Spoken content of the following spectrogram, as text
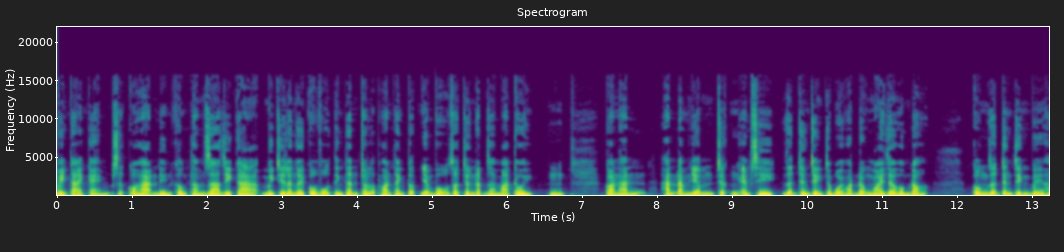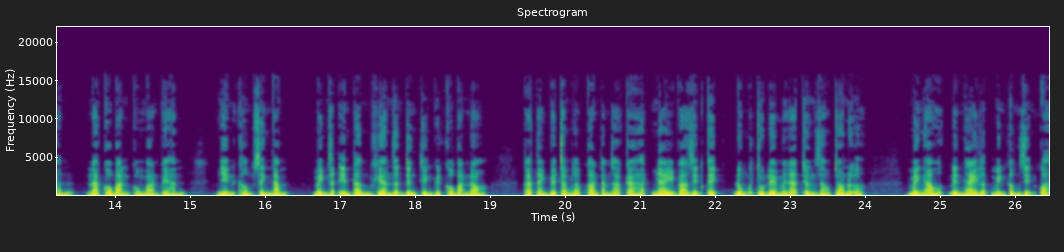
Mình tài kém, sức có hạn nên không tham gia gì cả, mình chỉ là người cổ vũ tinh thần cho lớp hoàn thành tốt nhiệm vụ do trường đặt ra mà thôi. Còn hắn, hắn đảm nhiệm chức MC dẫn chương trình cho buổi hoạt động ngoài giờ hôm đó. Cùng dẫn chương trình với hắn là cô bạn cùng bàn với hắn, nhìn không xinh lắm, mình rất yên tâm khi hắn dẫn chương trình với cô bạn đó. Các thành viên trong lớp còn tham gia ca hát, nhảy và diễn kịch đúng với chủ đề mà nhà trường giao cho nữa. Mình háo hức đến ngày lớp mình công diễn quá,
